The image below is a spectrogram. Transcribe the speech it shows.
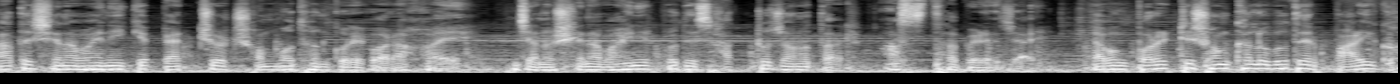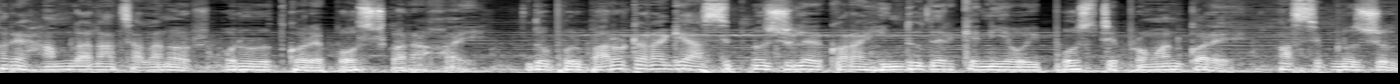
রাতে সেনাবাহিনীকে প্যাট্রিয়ট সম্বোধন করে করা হয়, যেন সেনাবাহিনীর প্রতি ছাত্র জনতার আস্থা বেড়ে যায় এবং পরেরটি সংখ্যালঘুদের বাড়িঘরে হামলা না চালানোর অনুরোধ করে পোস্ট করা হয়। দুপুর বারোটার আগে আসিফ নজরুলের করা হিন্দুদেরকে নিয়ে ওই পোস্টে প্রমাণ করে আসিফ নজরুল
